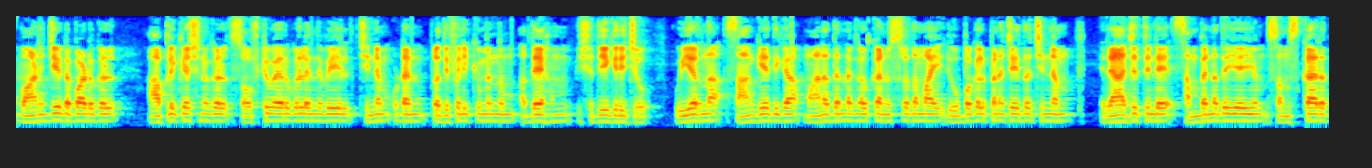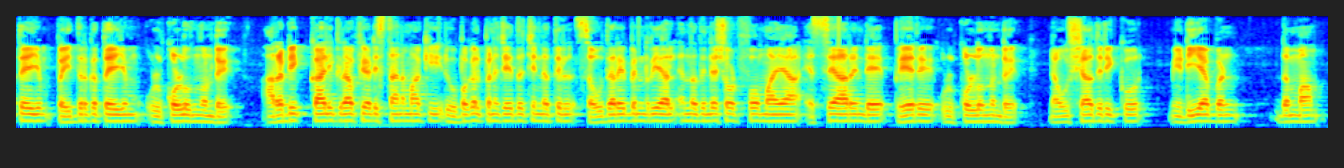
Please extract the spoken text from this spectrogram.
വാണിജ്യ ഇടപാടുകൾ ആപ്ലിക്കേഷനുകൾ സോഫ്റ്റ്വെയറുകൾ എന്നിവയിൽ ചിഹ്നം ഉടൻ പ്രതിഫലിക്കുമെന്നും അദ്ദേഹം വിശദീകരിച്ചു. ഉയർന്ന സാങ്കേതിക മാനദണ്ഡങ്ങൾക്കനുസൃതമായി രൂപകൽപ്പന ചെയ്ത ചിഹ്നം രാജ്യത്തിന്റെ സമ്പന്നതയെയും സംസ്കാരത്തെയും പൈതൃകത്തെയും ഉൾക്കൊള്ളുന്നുണ്ട്. അറബിക് കാലിഗ്രാഫി അടിസ്ഥാനമാക്കി രൂപകൽപ്പന ചെയ്ത ചിഹ്നത്തിൽ സൗദി അറേബ്യൻ റിയാൽ എന്നതിന്റെ ഷോർട്ട് ഫോമായ എസ് എ ആറിന്റെ പേര് ഉൾക്കൊള്ളുന്നുണ്ട്. നൌഷാദ് മീഡിയ ബൺ ദമ്മാം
